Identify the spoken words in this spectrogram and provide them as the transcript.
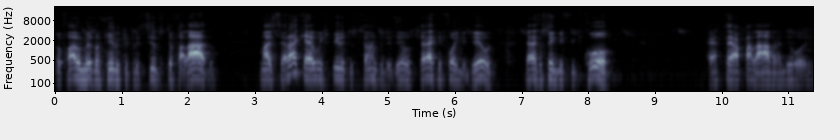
eu falo mesmo aquilo que preciso ser falado, mas será que é o Espírito Santo de Deus? Será que foi de Deus? Será que você edificou? Essa é a palavra de hoje.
